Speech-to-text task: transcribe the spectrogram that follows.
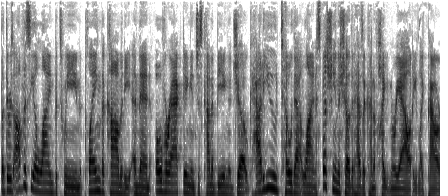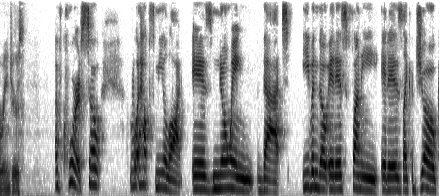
but there's obviously a line between playing the comedy and then overacting and just kind of being a joke. How do you toe that line, especially in a show that has a kind of heightened reality like Power Rangers? Of course. So what helps me a lot is knowing that even though it is funny, it is like a joke,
